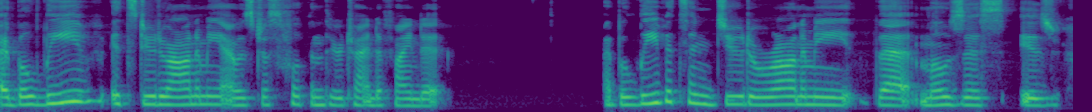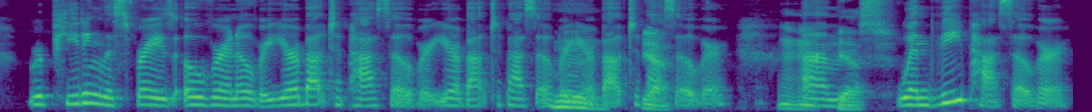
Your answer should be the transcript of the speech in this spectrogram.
I believe it's Deuteronomy. I was just flipping through trying to find it. I believe it's in Deuteronomy that Moses is repeating this phrase over and over. You're about to pass over. You're about to pass over. Mm, you're about to yeah. pass over. Mm -hmm. um, yes. When the Passover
